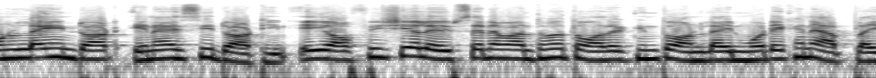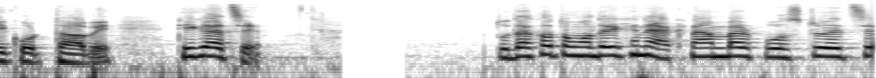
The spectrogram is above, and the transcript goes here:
online dot NIC dot in এই অফিসিয়াল ওয়েবসাইটের মাধ্যমে তোমাদের কিন্তু অনলাইন মোডে এখানে অ্যাপ্লাই করতে হবে। ঠিক আছে? তো দেখো, তোমাদের এখানে এক নাম্বার পোস্ট রয়েছে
